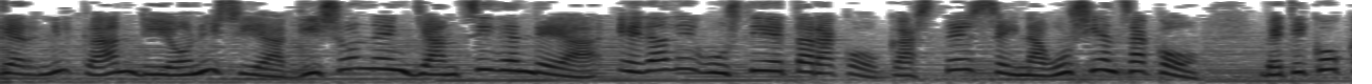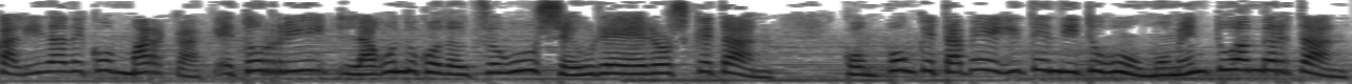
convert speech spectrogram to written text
Gernikan Dionisia gizonen jantzi dendea, edade guztietarako gazte zein nagusientzako, betiko kalidadeko markak etorri lagunduko dautzugu zeure erosketan. Konponketa be egiten ditugu momentuan bertan,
